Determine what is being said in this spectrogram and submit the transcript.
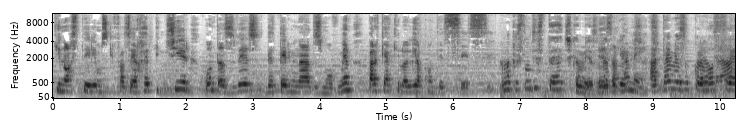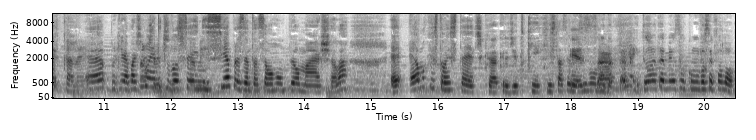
que nós teríamos que fazer repetir quantas vezes determinados movimentos para que aquilo ali acontecesse? É uma questão de estética mesmo, né? Exatamente. Porque até mesmo para você. Né? É, porque a partir do momento que você inicia a apresentação, rompeu marcha lá, é, é uma questão estética, acredito que, que está sendo desenvolvida. Exatamente. Então, até mesmo como você falou,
